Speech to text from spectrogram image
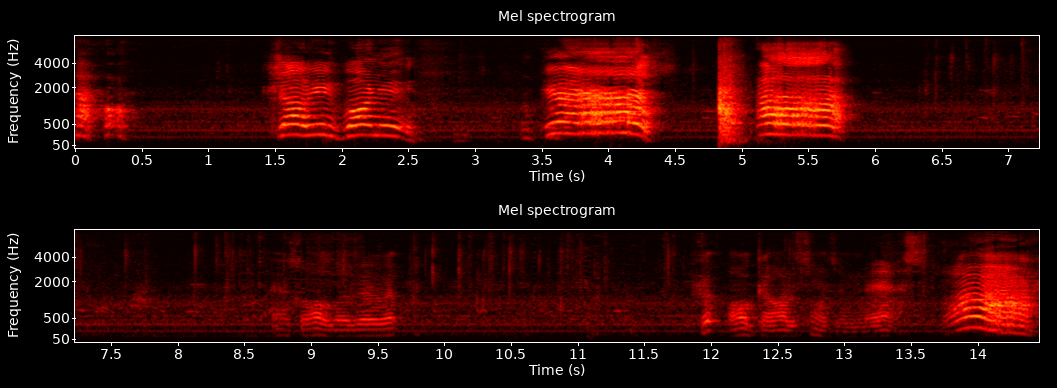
now. Chubby bunny! Yes! Ah! That's all a little bit of it. Oh god, this one's a mess. Ah!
